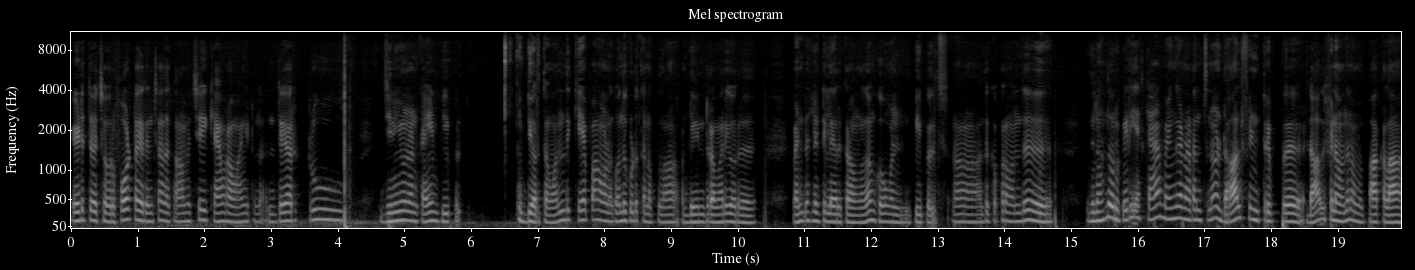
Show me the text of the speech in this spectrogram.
எடுத்து வச்ச ஒரு ஃபோட்டோ இருந்துச்சு. அதை காமிச்சு கேமரா வாங்கிட்டு வந்தேன். They are true genuine and kind people இப்படி ஒருத்தன் வந்து கேட்பான் அவனுக்கு வந்து கொடுத்து அனுப்பலாம் அப்படின்ற மாதிரி ஒரு மென்டாலிட்டியில் இருக்கிறவங்க தான் கோவன் பீப்புள்ஸ் நான் அதுக்கப்புறம் வந்து இதில் வந்து ஒரு பெரிய ஸ்கேம் எங்கே நடந்துச்சுன்னா டால்ஃபின் ட்ரிப்பு டால்ஃபினை வந்து நம்ம பார்க்கலாம்.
